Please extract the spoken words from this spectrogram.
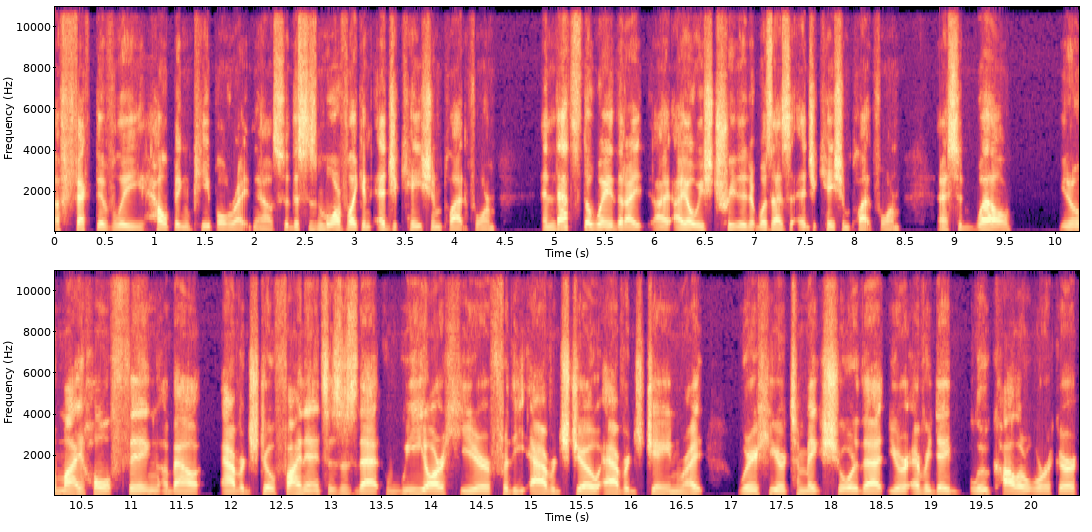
effectively helping people right now. So this is more of like an education platform. And that's the way that I, I, I always treated it was as an education platform. And I said, Well, you know, my whole thing about average Joe finances is that we are here for the average Joe, average Jane, right? We're here to make sure that your everyday blue collar worker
